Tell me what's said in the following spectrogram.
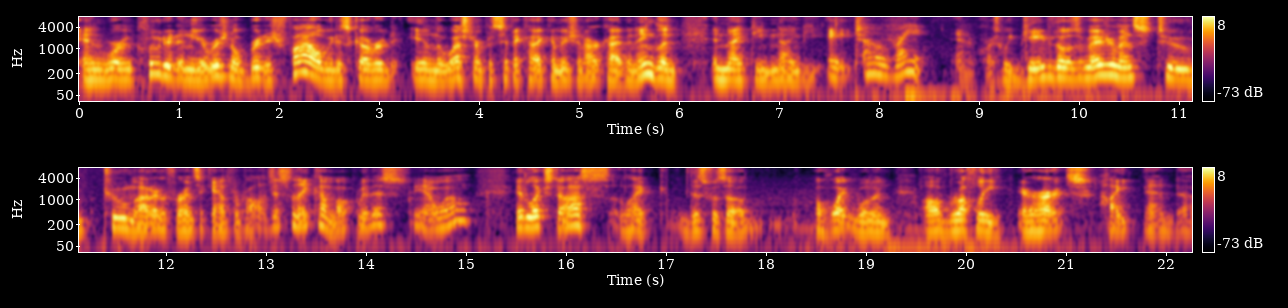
and were included in the original British file we discovered in the Western Pacific High Commission archive in England in 1998. Oh, right. And of course, we gave those measurements to two modern forensic anthropologists, and they come up with this. You know, well, it looks to us like this was a a white woman of roughly Earhart's height and uh,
